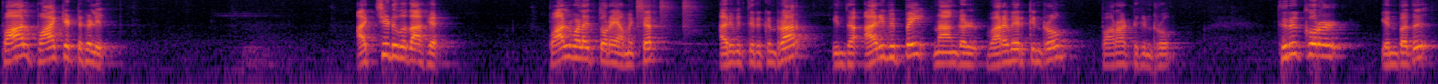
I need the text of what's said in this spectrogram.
பால் பாக்கெட்டுகளில் அச்சிடுவதாக பால்வளத்துறை அமைச்சர் அறிவித்திருக்கின்றார். இந்த அறிவிப்பை நாங்கள் வரவேற்கின்றோம் பாராட்டுகின்றோம். திருக்குறள் என்பது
